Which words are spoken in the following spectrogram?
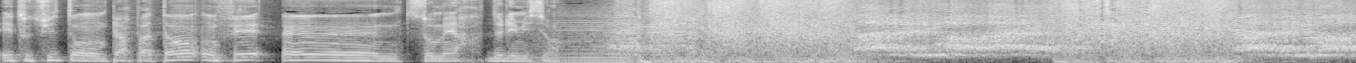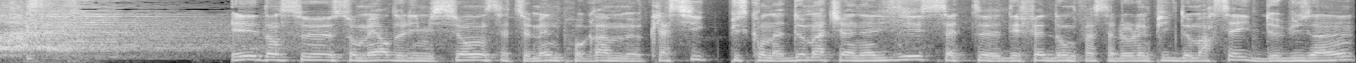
Et tout de suite, on perd pas de temps. On fait un sommaire de l'émission. Et dans ce sommaire de l'émission, cette semaine, programme classique, puisqu'on a deux matchs à analyser. Cette défaite donc face à l'Olympique de Marseille, 2 buts à 1.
